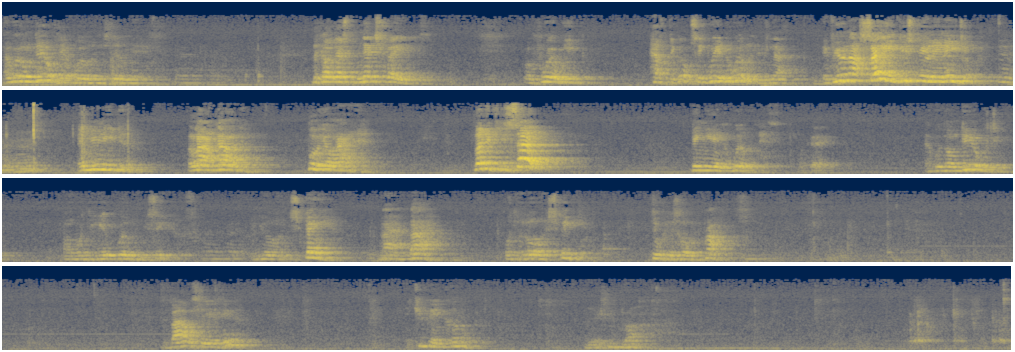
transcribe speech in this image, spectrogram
And we're going to deal with that wilderness in a minute. Because that's the next phase of where we have to go. See, we're in the wilderness now. If you're not saved, you're still in Egypt. And you need to allow God to pull you around. But if you're saved, then you're in the wilderness. Okay. And we're going to deal with you on what the wilderness is. And you'll understand by and by what the Lord is speaking through his holy prophets. The Bible says here that you can't come unless you draw.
